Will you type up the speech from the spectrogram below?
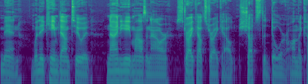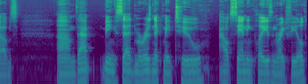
man, when it came down to it, 98 miles an hour, strikeout, strikeout, shuts the door on the Cubs. Um, that being said, Marisnick made two outstanding plays in right field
